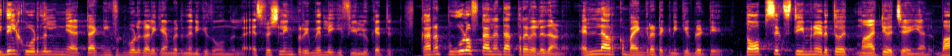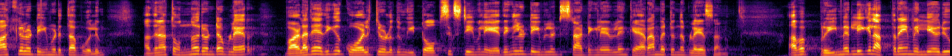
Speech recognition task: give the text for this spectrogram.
ഇതിൽ കൂടുതൽ ഇനി അറ്റാക്കിംഗ് ഫുട്ബോൾ കളിക്കാൻ പറ്റുന്ന എനിക്ക് തോന്നുന്നില്ല. Especially in Premier League if you look at it കാരണം പൂൾ ഓഫ് ടാലന്റ് അത്ര വലുതാണ്. എല്ലാവർക്കും ഭയങ്കര ടെക്നിക്കബിലിറ്റി ടോപ്പ് സിക്സ് ടീമിനെ എടുത്ത് മാറ്റി വെച്ച് കഴിഞ്ഞാൽ ബാക്കിയുള്ള ടീം എടുത്താൽ പോലും അതിനകത്ത് ഒന്നോ രണ്ടോ പ്ലെയർ വളരെയധികം ക്വാളിറ്റി ഉള്ളതും ഈ ടോപ്പ് സിക്സ് ടീമിൽ ഏതെങ്കിലും ടീമിൽ സ്റ്റാർട്ടിംഗ് ലെവലിലും കയറാൻ പറ്റുന്ന പ്ലെയേഴ്സാണ് അപ്പോൾ പ്രീമിയർ ലീഗിൽ അത്രയും വലിയൊരു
